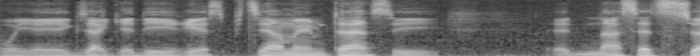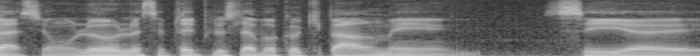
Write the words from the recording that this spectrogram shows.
oui, exact, il y a des risques. Puis en même temps, c'est euh, dans cette situation-là, là, c'est peut-être plus l'avocat qui parle, mais c'est euh,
